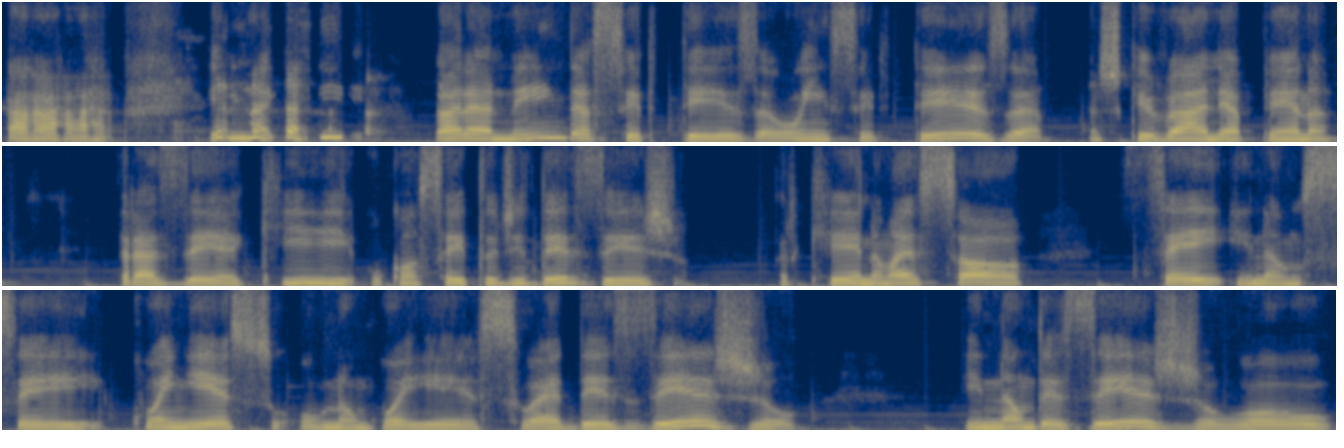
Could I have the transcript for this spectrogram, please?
para além da certeza ou incerteza, acho que vale a pena trazer aqui o conceito de desejo, porque não é só sei e não sei, conheço ou não conheço, é desejo e não desejo, ou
